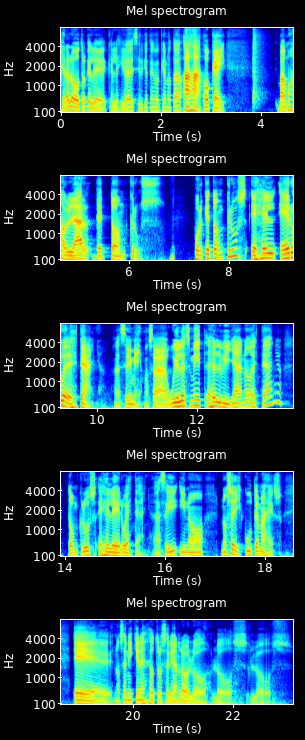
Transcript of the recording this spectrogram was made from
¿qué era lo otro que, le- que les iba a decir que tengo aquí anotado? Ajá, ok. Vamos a hablar de Tom Cruise. Porque Tom Cruise es el héroe de este año. Así mismo. O sea, Will Smith es el villano de este año. Tom Cruise es el héroe de este año. Así y no, no se discute más eso. Eh, no sé ni quiénes otros serían lo- lo- los, los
